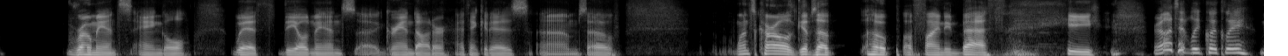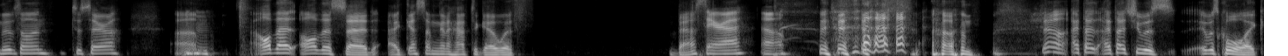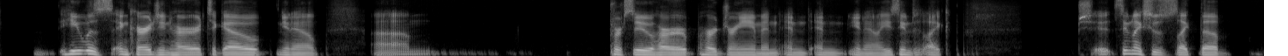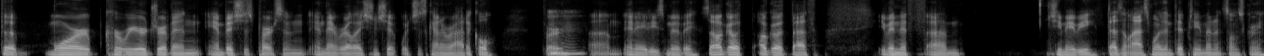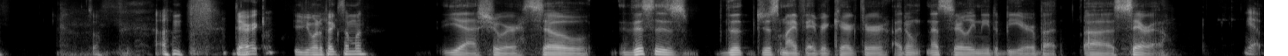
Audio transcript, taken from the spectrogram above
romance angle with the old man's uh, granddaughter i think it is um so once carl gives up hope of finding beth he relatively quickly moves on to sarah um Mm-hmm. all that all this said i guess i'm gonna have to go with beth Sarah. Oh. um, no, I thought I thought she was. It was cool. Like he was encouraging her to go. You know, um, pursue her her dream, and and and you know, he seemed like. she- It seemed like she was like the the more career driven, ambitious person in their relationship, which is kind of radical for Mhm. um, an '80s movie. So I'll go with I'll go with Beth, even if um, she maybe doesn't last more than 15 minutes on screen. So, um, Derek, you want to pick someone? Yeah, sure. So this is the just my favorite character. I don't necessarily need to be here, but uh Sarah. Yep.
